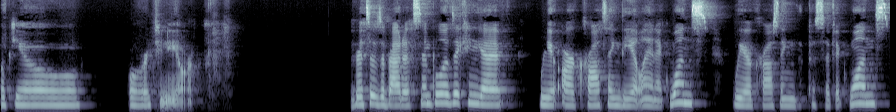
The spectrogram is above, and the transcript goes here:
Tokyo over to New York. This is about as simple as it can get. We are crossing the Atlantic once, we are crossing the Pacific once,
